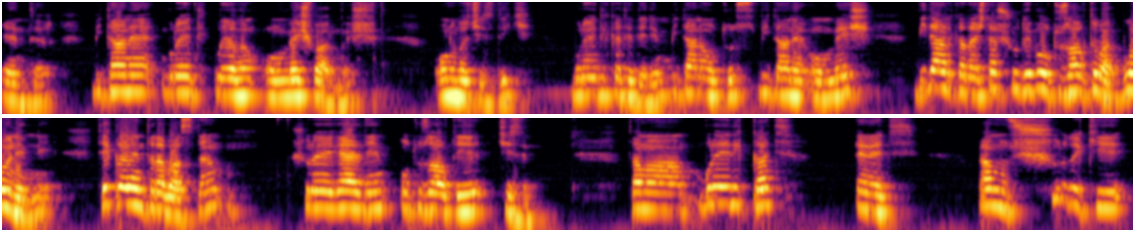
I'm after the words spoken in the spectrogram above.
Enter. Bir tane buraya tıklayalım. 15 varmış. Onu da çizdik. Buraya dikkat edelim. Bir tane 30. Bir tane 15. Bir de arkadaşlar şurada bir 36 var. Bu önemli. Tekrar Enter'a bastım. Şuraya geldim. 36'yı çizdim. Tamam. Buraya dikkat. Evet. Yalnız şuradaki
